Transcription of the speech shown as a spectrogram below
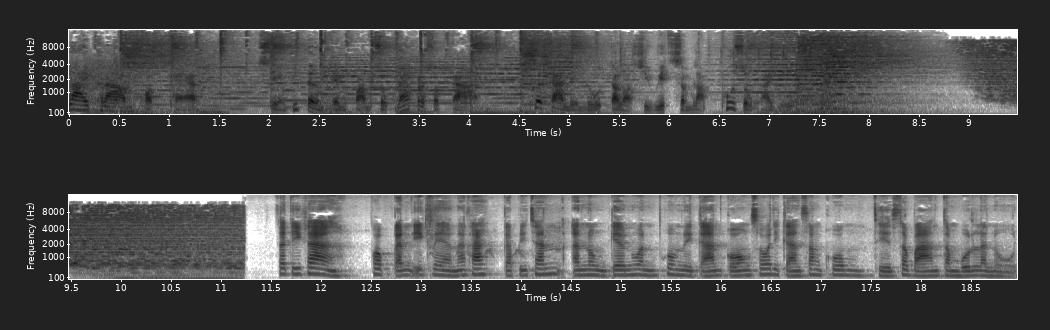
ลายครามพอดแคสต์เสียงที่เติมเต็มความสุขและประสบการณ์ เพื่อการเรียนรู้ตลอดชีวิตสำหรับผู้สูงอายุ สวัสดีค่ะ พบกันอีกแล้วนะคะ กับดิฉันอนงแก้วนวลผู้อำนวยการกองสวัสดิการสังคม เทศบาลตำบลละโนด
